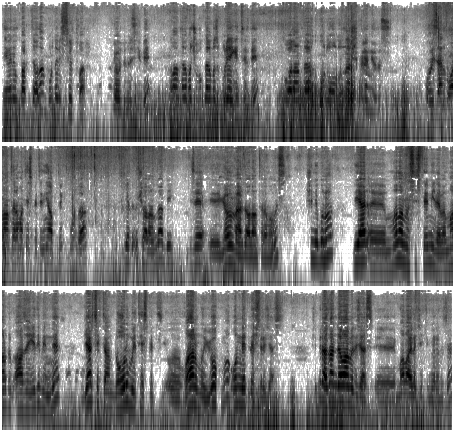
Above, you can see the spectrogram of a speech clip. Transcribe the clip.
devenin baktığı alan burada bir sırt var. Gördüğünüz gibi. Alan tarama çubuklarımızı buraya getirdi. Bu alanda oda olduğundan şüpheleniyoruz. O yüzden bu alan tarama tespitini yaptık. Burada 2 ya da 3 alanda bir bize e, yön verdi alan taramamız. Şimdi bunu diğer e, Mala'nın sistemiyle ve Marduk AZ7000 ile gerçekten doğru bir tespit e, var mı yok mu onu netleştireceğiz. Şimdi birazdan devam edeceğiz e, Mala çekimlerimize.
